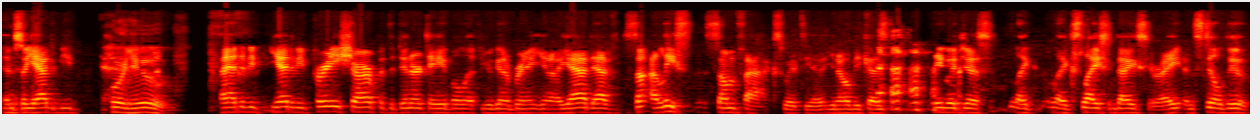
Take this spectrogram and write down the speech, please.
and so you had to be. Who are you? I had to be. You had to be pretty sharp at the dinner table if you're going to bring. You know, you had to have some, at least some facts with you. You know, because they would just like like slice and dice you, right? And still do.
